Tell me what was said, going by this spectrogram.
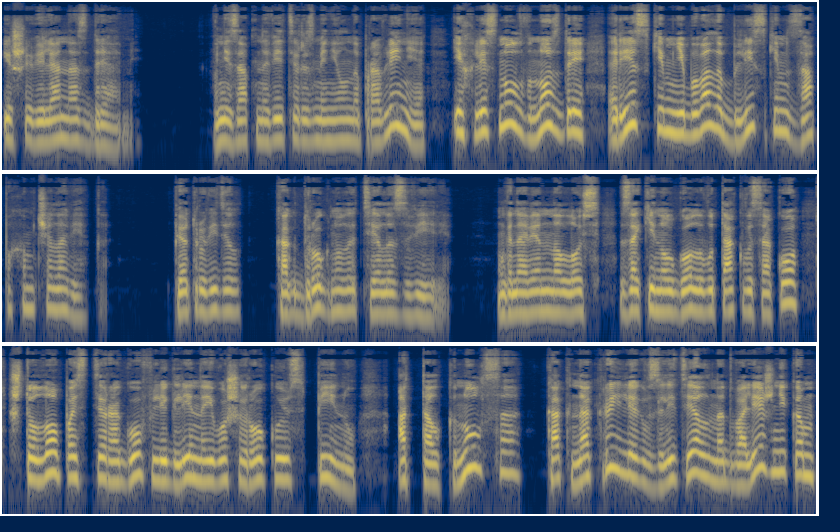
и шевеля ноздрями. Внезапно ветер изменил направление и хлестнул в ноздри резким, небывало близким запахом человека. Петр увидел, как дрогнуло тело зверя. Мгновенно лось закинул голову так высоко, что лопасти рогов легли на его широкую спину, оттолкнулся, как на крыльях взлетел над валежником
